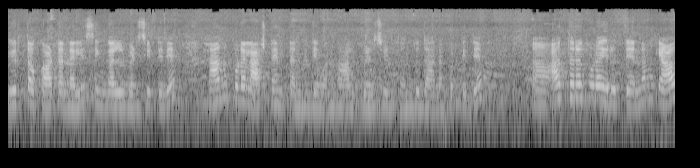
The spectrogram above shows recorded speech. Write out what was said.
ಇರ್ತಾವೆ ಕಾಟನಲ್ಲಿ ಸಿಂಗಲ್ ಬೆಡ್ಶೀಟ್ ಇದೆ. ನಾನು ಕೂಡ ಲಾಸ್ಟ್ ಟೈಮ್ ತಂದಿದ್ದೆ ಒಂದು ನಾಲ್ಕು ಬೆಡ್ಶೀಟ್ ತಂದು ದಾನ ಕೊಟ್ಟಿದ್ದೆ. ಆ, ಥರ ಕೂಡ ಇರುತ್ತೆ. ನಮ್ಗೆ ಯಾವ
